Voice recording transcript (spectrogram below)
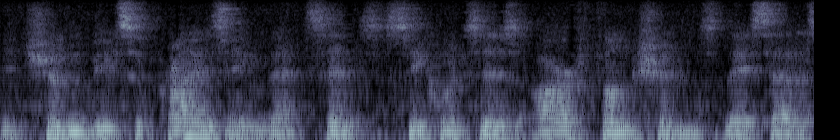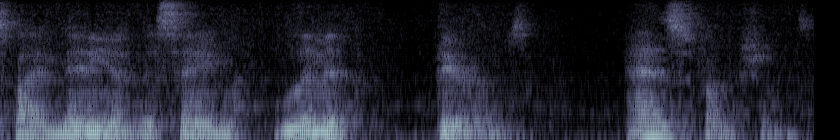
It shouldn't be surprising that since sequences are functions, they satisfy many of the same limit theorems as functions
